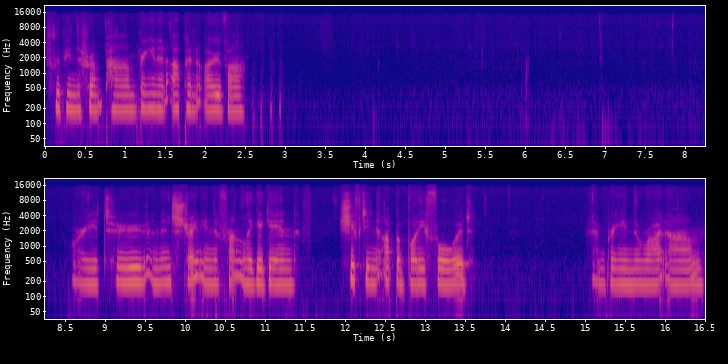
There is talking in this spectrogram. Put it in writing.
Flipping the front palm, bringing it up and over. Warrior two, and then straightening the front leg again, shifting the upper body forward, and bringing the right arm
